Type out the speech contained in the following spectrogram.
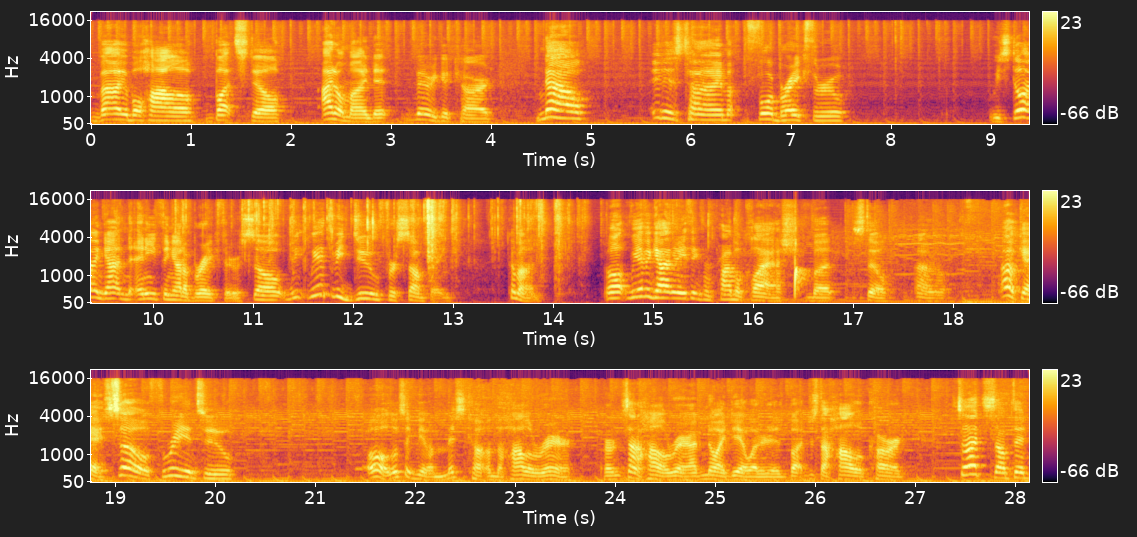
valuable holo, but still, I don't mind it. Very good card. Now, it is time for Breakthrough. We still haven't gotten anything out of Breakthrough, so we, we have to be due for something. Come on. Well, we haven't gotten anything from Primal Clash, but still, I don't know. Okay, so, 3 and 2. Oh, it looks like we have a miscut on the Holo Rare. Or, it's not a Holo Rare, I have no idea what it is, but just a Holo card. So that's something.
